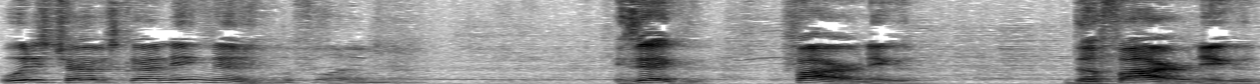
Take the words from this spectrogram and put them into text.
What is Travis Scott nickname? LaFlame, man. Exactly. Fire, nigga. The fire, nigga.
